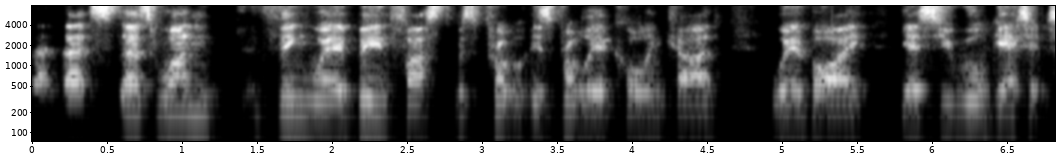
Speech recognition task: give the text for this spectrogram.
that, that's that's one thing where being fast was probably is probably a calling card whereby yes, you will get it.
